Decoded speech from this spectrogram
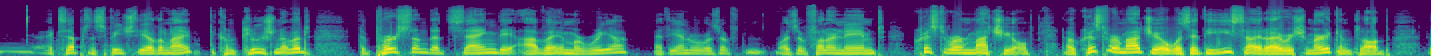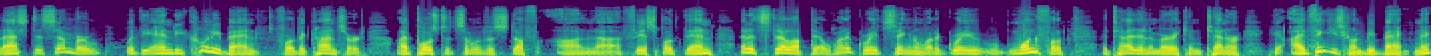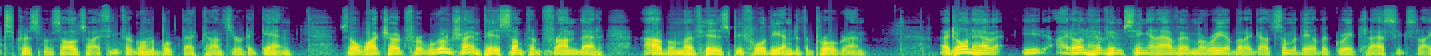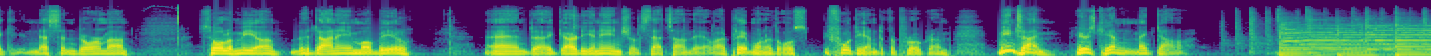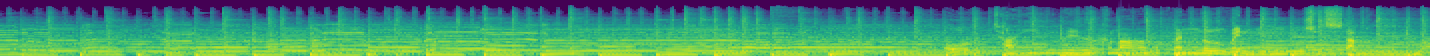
acceptance speech the other night, the conclusion of it, the person that sang the Ave Maria at the end of it was a, was a fellow named Christopher Macchio. Now, Christopher Macchio was at the Eastside Irish American Club last December with the Andy Cooney Band for the concert. I posted some of his stuff on uh, Facebook then, and it's still up there. What a great singer! What a great, wonderful Italian American tenor. He, I think he's going to be back next Christmas also. I think they're going to book that concert again. So watch out for. We're going to try and play something from that album of his before the end of the program. I don't have I don't have him singing Ave Maria, but I got some of the other great classics like Nessun Dorma, Sole Mio, the Dane Mobile, and uh, Guardian Angels. That's on there. I'll play one of those before the end of the program. Meantime, here's Ken McDonald. All the time when the winds will stop.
